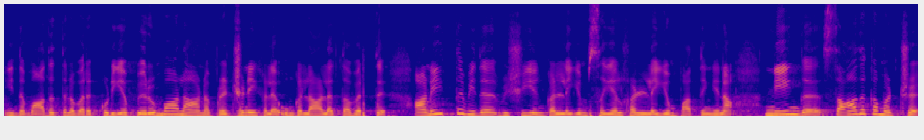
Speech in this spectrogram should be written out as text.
இந்த மாதத்தில் வரக்கூடிய பெரும்பாலான பிரச்சனைகளை உங்களால் தவிர்த்து அனைத்து வித விஷயங்கள்லையும் செயல்கள்லையும் பார்த்தீங்கன்னா நீங்கள் சாதகமற்ற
